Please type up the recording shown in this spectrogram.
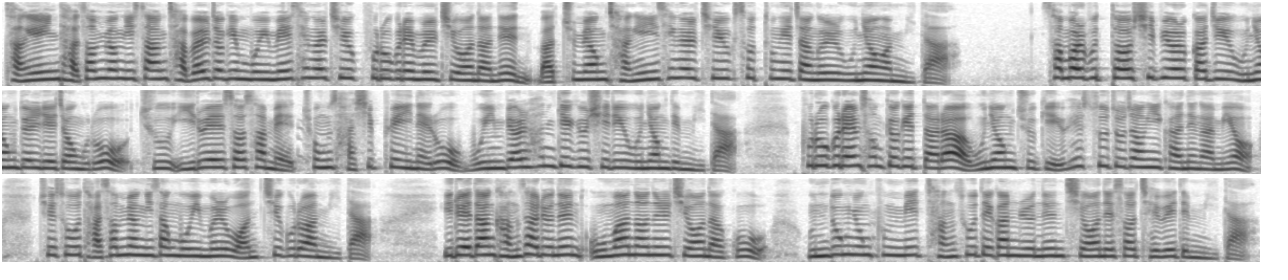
장애인 5명 이상 자발적인 모임의 생활체육 프로그램을 지원하는 맞춤형 장애인 생활체육 소통의 장을 운영합니다. 3월부터 12월까지 운영될 예정으로 주 1회에서 3회 총 40회 이내로 모임별 한 개 교실이 운영됩니다. 프로그램 성격에 따라 운영 주기, 횟수 조정이 가능하며 최소 5명 이상 모임을 원칙으로 합니다. 1회당 강사료는 5만 원을 지원하고 운동용품 및 장소 대관료는 지원에서 제외됩니다.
